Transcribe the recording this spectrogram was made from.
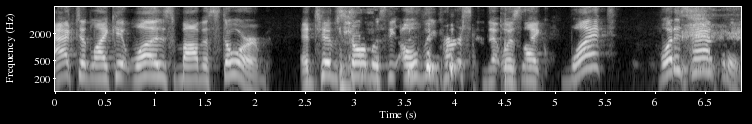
acted like it was Mama Storm, and Tim Storm was the only person that was like, "What? What is happening?"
